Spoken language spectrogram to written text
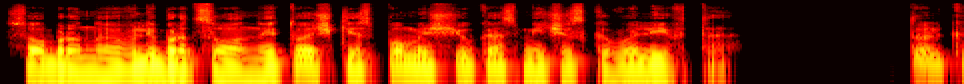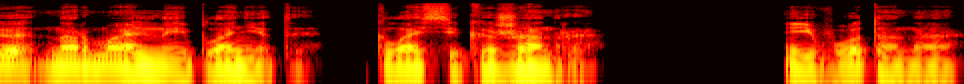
собранную в либрационной точке с помощью космического лифта. Только нормальные планеты, классика жанра. И вот она,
